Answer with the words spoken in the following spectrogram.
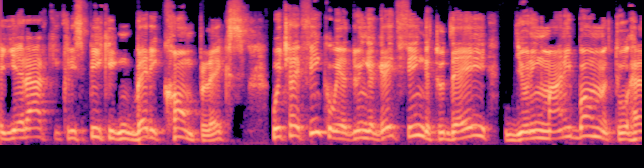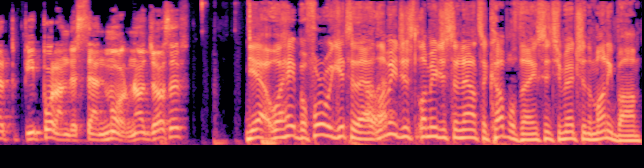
hierarchically speaking, very complex, which I think we are doing a great thing today during Money Bomb to help people understand more. No, Joseph? Yeah, well, hey, before we get to that, let me just let me just announce a couple things since you mentioned the money bomb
